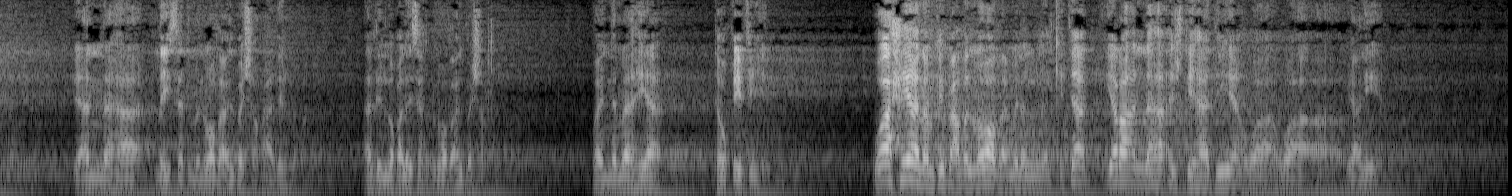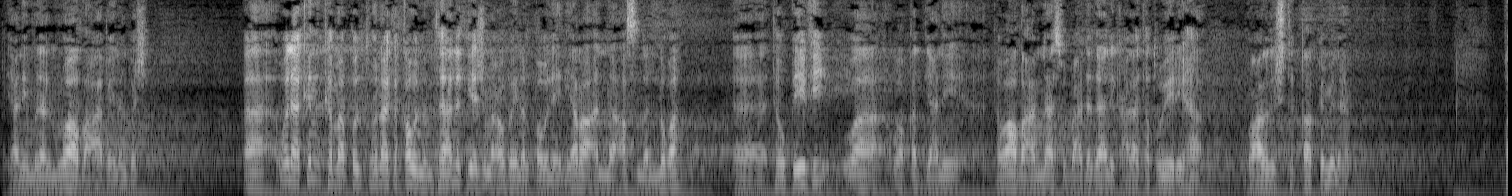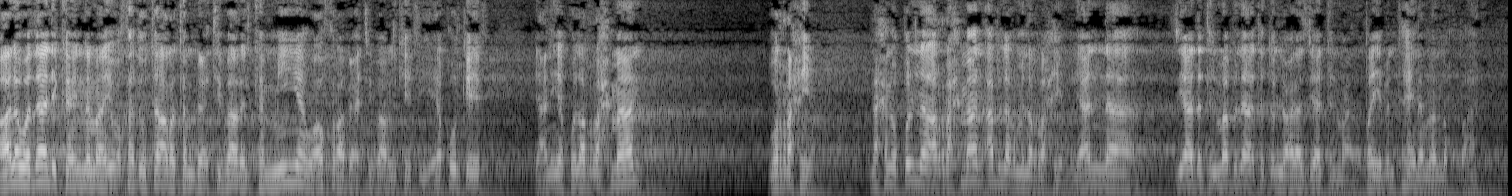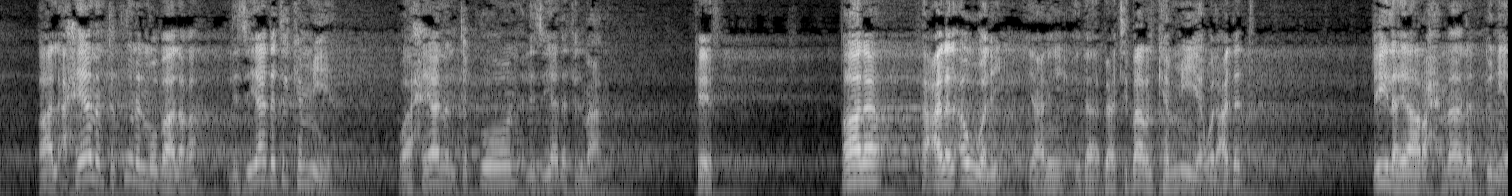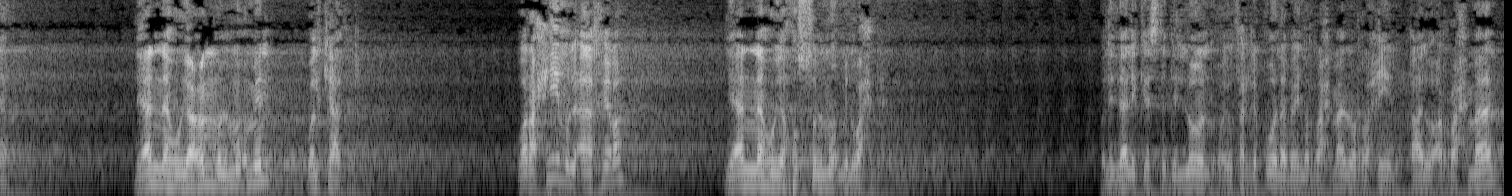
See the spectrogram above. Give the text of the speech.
بأنها ليست من وضع البشر هذه اللغة. هذه اللغة ليست من وضع البشر. وإنما هي توقيفية. وأحيانا في بعض المواضع من الكتاب يرى أنها اجتهادية ويعني يعني من المواضعة بين البشر. ولكن كما قلت هناك قول ثالث يجمع بين القولين. يرى أن أصل اللغة آه، توقيفي وقد يعني تواضع الناس بعد ذلك على تطويرها وعلى الاشتقاق منها. قال وذلك إنما يؤخذ تارة باعتبار الكمية وأخرى باعتبار الكيفية. يقول كيف؟ يعني يقول الرحمن والرحيم. نحن قلنا الرحمن أبلغ من الرحيم لأن زيادة المبنى تدل على زيادة المعنى. طيب انتهينا من النقطة هذه. قال أحيانا تكون المبالغة لزيادة الكمية وأحيانا تكون لزيادة المعنى. كيف؟ قال فعلى الأول يعني إذا باعتبار الكمية والعدد قيل يا رحمن الدنيا لأنه يعم المؤمن والكافر. ورحيم الآخرة لأنه يخص المؤمن وحده. ولذلك يستدلون ويفرقون بين الرحمن والرحيم. قالوا الرحمن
